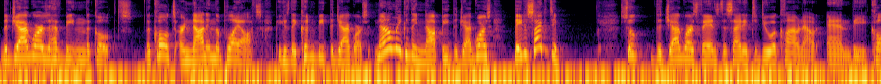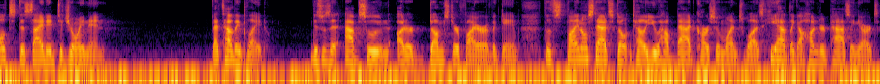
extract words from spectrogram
The Jaguars have beaten the Colts. The Colts are not in the playoffs because they couldn't beat the Jaguars. Not only could they not beat the Jaguars, they decided to so the Jaguars fans decided to do a clown out, and the Colts decided to join in. That's how they played. This was an absolute and utter dumpster fire of a game. The final stats don't tell you how bad Carson Wentz was. He had like 100 passing yards.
